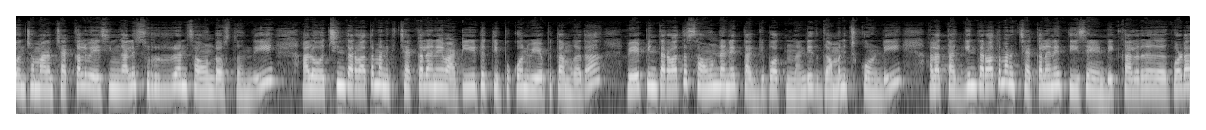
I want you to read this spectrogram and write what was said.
కొంచెం మనం చెక్కలు వేసింగానే సుర్రని సౌండ్ వస్తుంది. అలా వచ్చిన తర్వాత మనకి చెక్కలు అనేవి అటు ఇటు తిప్పు తిప్పుకొని వేపుతాం కదా వేపిన తర్వాత సౌండ్ అనేది తగ్గిపోతుందండి. ఇది గమనించుకోండి. అలా తగ్గిన తర్వాత మనకి చెక్కలు అనేది తీసేయండి. కలర్ కూడా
